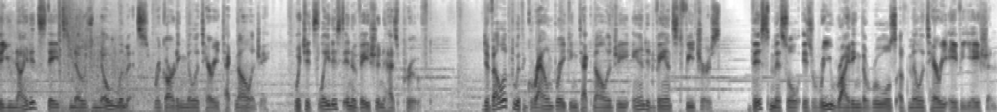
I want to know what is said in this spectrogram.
The United States knows no limits regarding military technology, which its latest innovation has proved. Developed with groundbreaking technology and advanced features, this missile is rewriting the rules of military aviation.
